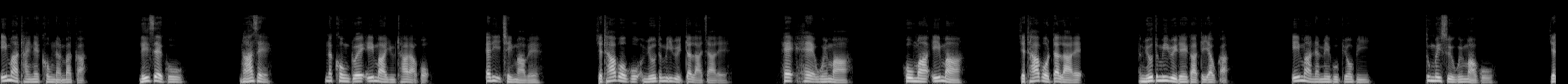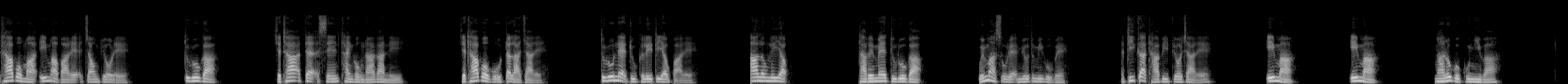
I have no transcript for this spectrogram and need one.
အေးမာထိုင်တဲ့ခုံနံပါတ်က49 50 နှစ်ခုံတွဲအေးမာယူထားတာပေါ့အဲ့ဒီအချိန်မှာပဲယထာဘော်ကိုအမျိုးသမီးတွေတက်လာကြတယ်ဟဲ့ဟဲ့ဝင်းမာဟိုမာအေးမာယထာဘော်တက်လာတဲ့အမျိုးသမီးတွေတဲကတယောက်ကအေးမာနာမည်ကိုပြောပြီးသူ့မိတ်ဆွေဝင်းမာကိုယထာဘော်မှာအေးမာပါတဲ့အကြောင်းပြောတယ်သူတို့ကယထာအတက်အစင်းထိုင်ကုန်နာကနေယထာဘော်ကိုတက်လာကြတယ်သူတို့နဲ့အတူကလေးတယောက်ပါတယ်အားလုံးလေးယောက်ဒါပေမဲ့သူတို့ကဝင်းမာဆိုတဲ့အမျိုးသမီးကိုပဲအဓိကထားပြီးပြောကြတယ်အေးမာအေးမာငါတို့ကိုကူညီပါ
